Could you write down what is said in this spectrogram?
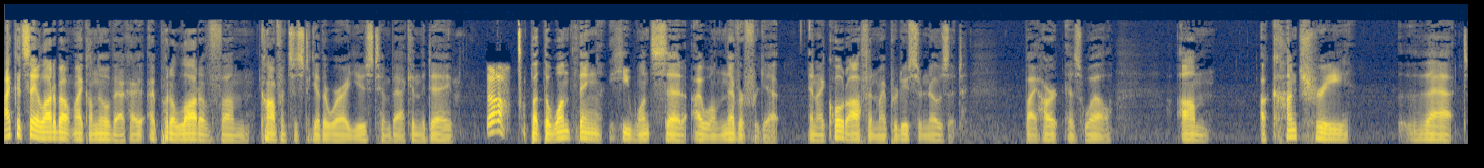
I could say a lot about Michael Novak. I, I put a lot of um, conferences together where I used him back in the day. Oh, But the one thing he once said I will never forget, and I quote often, my producer knows it by heart as well. Um, a country that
